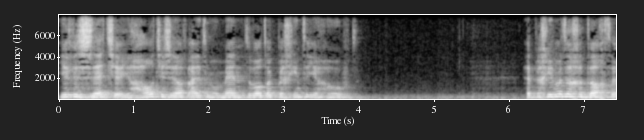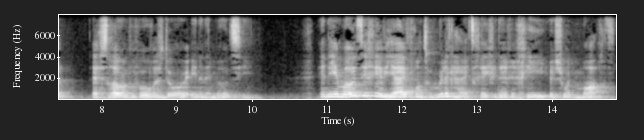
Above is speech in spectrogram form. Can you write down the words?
Je verzet je, je haalt jezelf uit het moment, wat ook begint in je hoofd. Het begint met een gedachte en stroomt vervolgens door in een emotie. En die emotie geef jij verantwoordelijkheid, geef je de regie, een soort macht.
